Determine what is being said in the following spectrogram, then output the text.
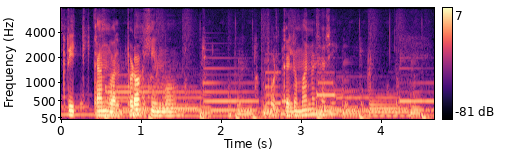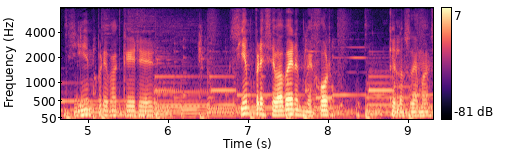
criticando al prójimo, porque el humano es así. Siempre va a querer, siempre se va a ver mejor que los demás.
